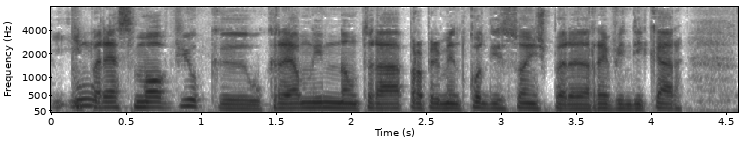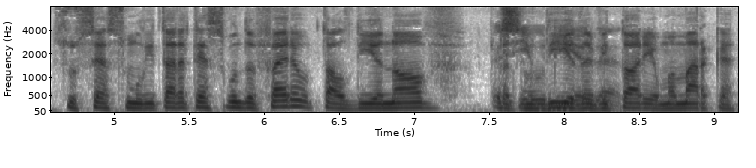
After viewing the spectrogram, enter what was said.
E, e parece-me óbvio que o Kremlin não terá propriamente condições para reivindicar sucesso militar até segunda-feira, o tal dia 9, Portanto, o, dia, dia da vitória, uma marca,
